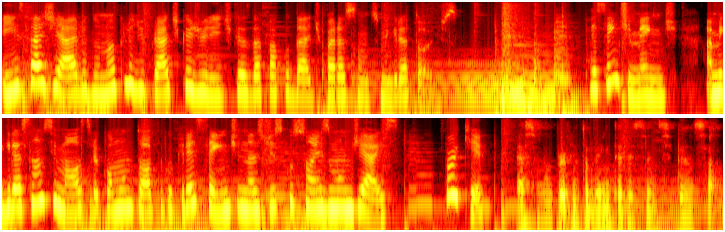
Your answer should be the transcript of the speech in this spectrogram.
e estagiário do Núcleo de Práticas Jurídicas da Faculdade para Assuntos Migratórios. Recentemente, a migração se mostra como um tópico crescente nas discussões mundiais. Por quê? Essa é uma pergunta bem interessante de se pensar.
